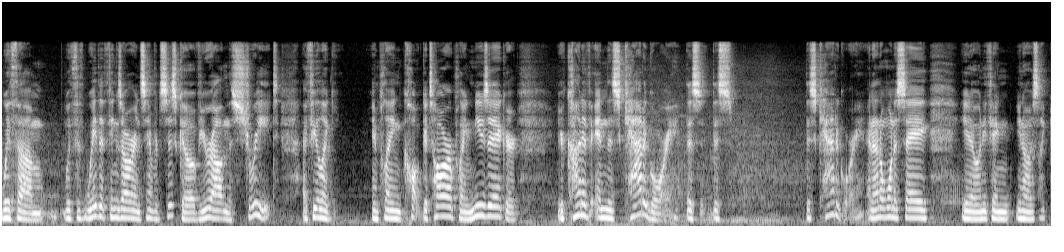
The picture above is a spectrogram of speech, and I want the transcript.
with um, with the way that things are in San Francisco, if you're out in the street, I feel like in playing guitar, playing music, or you're kind of in this category, this this this category. And I don't want to say, you know, anything, you know, it's like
